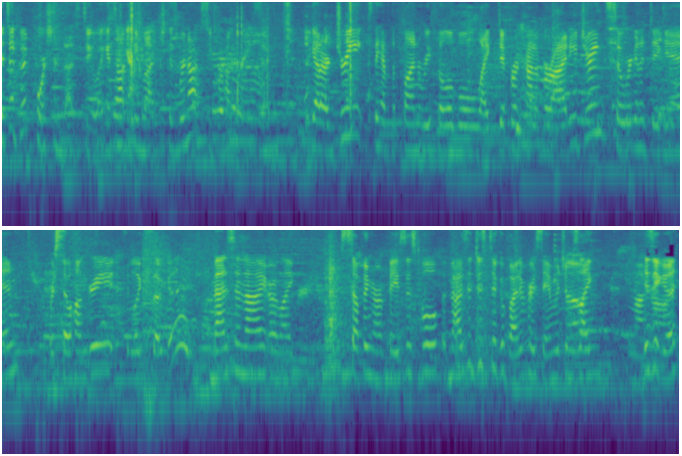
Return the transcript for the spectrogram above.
It's a good portion size too. Like it's not too much because we're not super hungry. So we got our drinks. They have the fun refillable, like different kind of variety drinks. So we're gonna dig in. We're so hungry. It looks so good. Madison and I are like stuffing our faces full, but Madison just took a bite of her sandwich and was like, is it good?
